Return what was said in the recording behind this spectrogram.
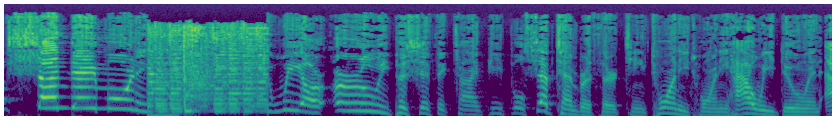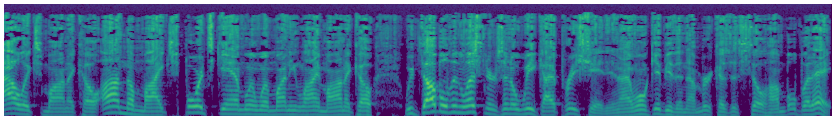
of Sunday morning. We are early Pacific time, people. September 13th, 2020. How we doing? Alex Monaco on the mic. Sports gambling with Moneyline Monaco. We've doubled in listeners in a week. I appreciate it. And I won't give you the number because it's still humble, but hey,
